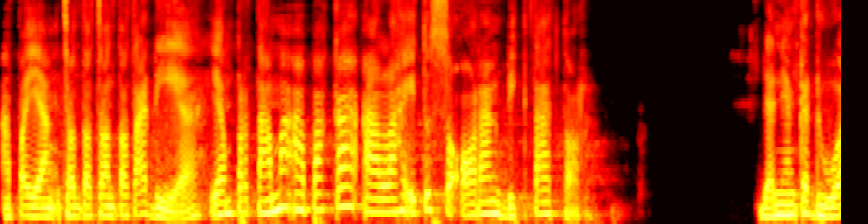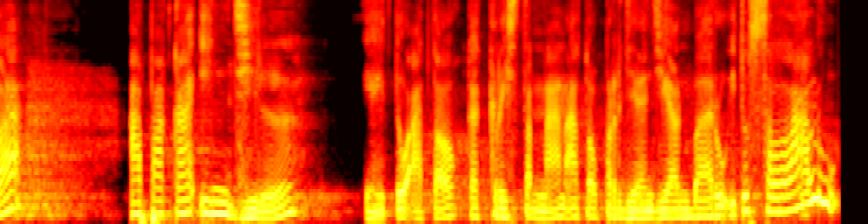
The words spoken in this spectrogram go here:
apa yang contoh-contoh tadi ya. Yang pertama, apakah Allah itu seorang diktator? Dan yang kedua, apakah Injil yaitu atau kekristenan atau perjanjian baru itu selalu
